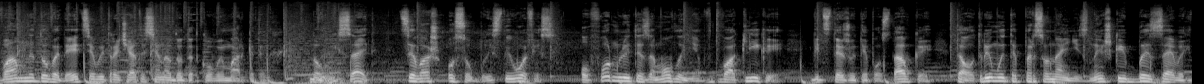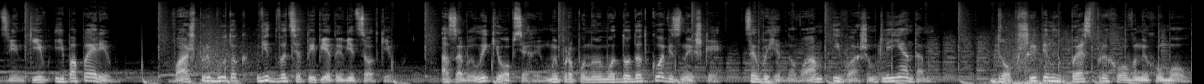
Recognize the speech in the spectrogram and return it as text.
Вам не доведеться витрачатися на додатковий маркетинг. Новий сайт це ваш особистий офіс. Оформлюйте замовлення в два кліки, відстежуйте поставки та отримуйте персональні знижки без зайвих дзвінків і паперів. Ваш прибуток від 25%. А за великі обсяги ми пропонуємо додаткові знижки. Це вигідно вам і вашим клієнтам. Дропшипінг без прихованих умов.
